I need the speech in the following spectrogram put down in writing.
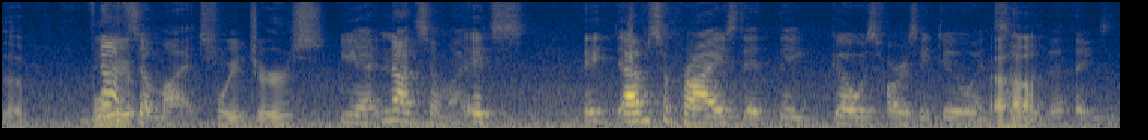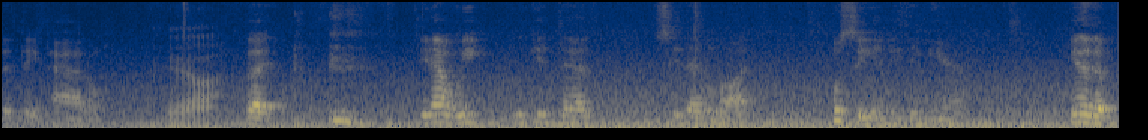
the not so much. Voyageurs. Yeah, not so much. It's. They, I'm surprised that they go as far as they do and Uh-huh. some of the things that they paddle. Yeah. But yeah, we, we get that, see that a lot. We'll see anything here. Yeah, the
